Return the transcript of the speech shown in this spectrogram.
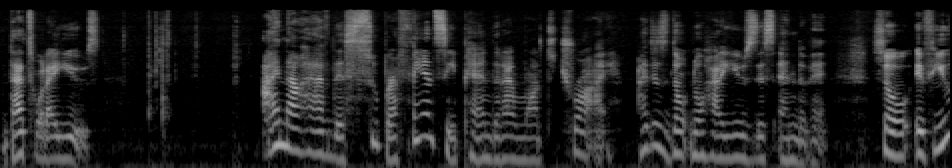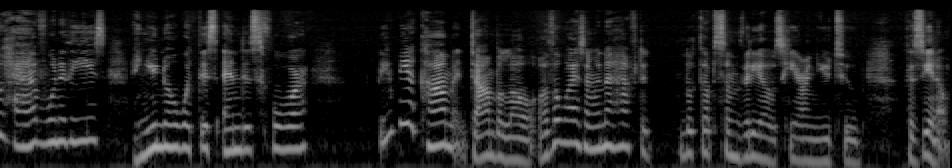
that's what I use. I now have this super fancy pen that I want to try. I just don't know how to use this end of it. So if you have one of these and you know what this end is for, leave me a comment down below. Otherwise, I'm going to have to look up some videos here on YouTube because, you know,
